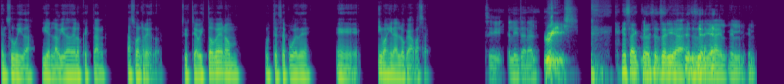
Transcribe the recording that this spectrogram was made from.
en su vida y en la vida de los que están a su alrededor. Si usted ha visto Venom, usted se puede eh, imaginar lo que va a pasar. sí, literal. ¡Luis! Exacto, ese sería, ese sería el, el, el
